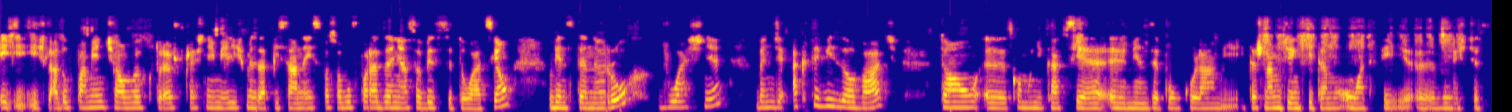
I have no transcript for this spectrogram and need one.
i, i, śladów pamięciowych, które już wcześniej mieliśmy zapisane i sposobów poradzenia sobie z sytuacją, więc ten ruch właśnie będzie aktywizować tą y, komunikację y, między półkulami i też nam dzięki temu ułatwi y, wyjście z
